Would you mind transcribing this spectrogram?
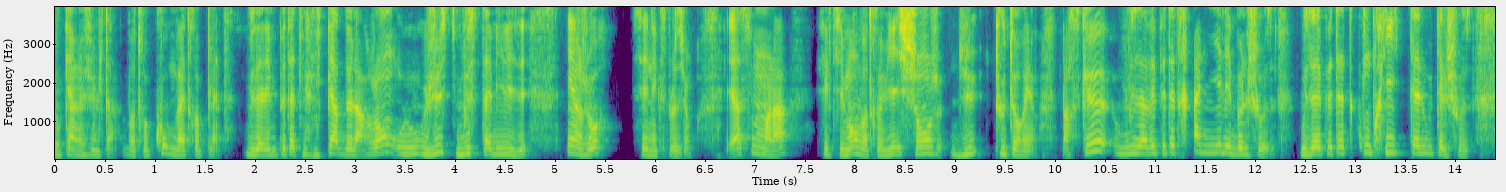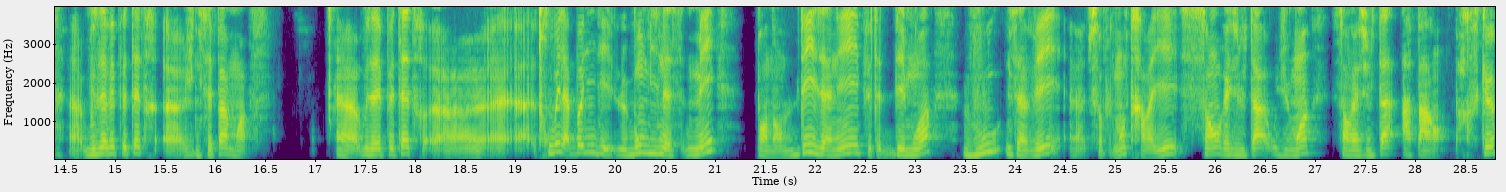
aucun résultat. Votre courbe va être plate. Vous allez peut-être même perdre de l'argent ou juste vous stabiliser. Et un jour, c'est une explosion. Et à ce moment-là, effectivement, votre vie change du tout au rien. Parce que vous avez peut-être aligné les bonnes choses. Vous avez peut-être compris telle ou telle chose. Euh, vous avez peut-être, euh, je ne sais pas moi, euh, vous avez peut-être trouvé la bonne idée, le bon business, mais pendant des années, peut-être des mois, vous avez euh, tout simplement travaillé sans résultat, ou du moins sans résultat apparent. Parce que,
